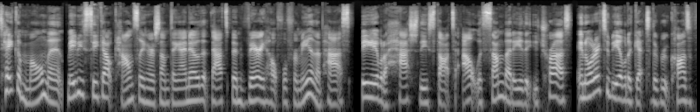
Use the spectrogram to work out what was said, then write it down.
take a moment, maybe seek out counseling or something. I know that that's been very helpful for me in the past, being able to hash these thoughts out with somebody that you trust in order to be able to get to the root cause of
